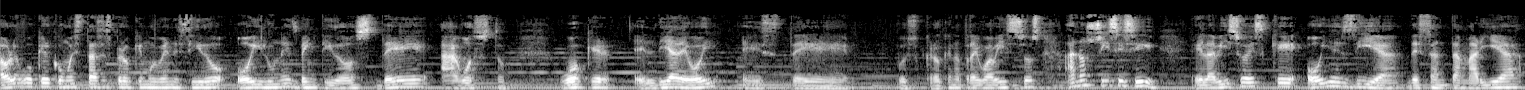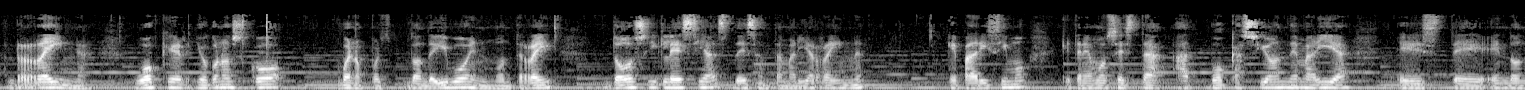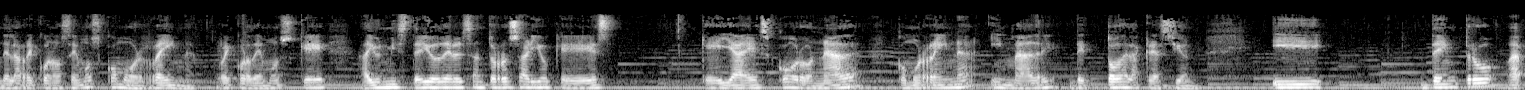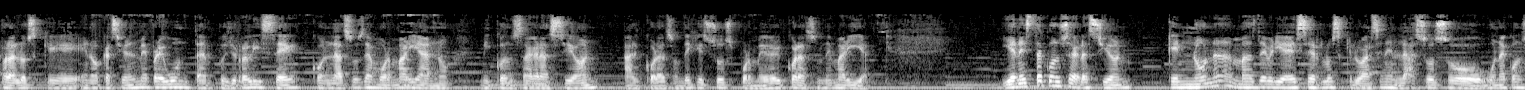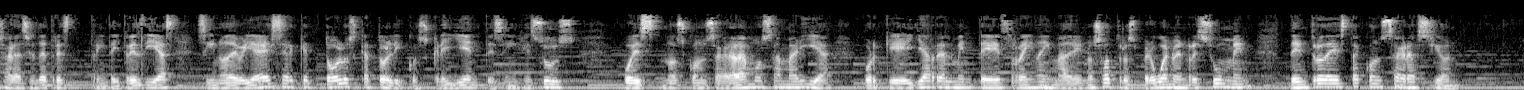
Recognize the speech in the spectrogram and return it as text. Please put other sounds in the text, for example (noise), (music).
Hola, Walker, ¿cómo estás? Espero que muy bendecido. Hoy lunes 22 de agosto. Walker, el día de hoy, este, pues creo que no traigo avisos. Ah, no, sí, sí, sí. El aviso es que hoy es día de Santa María Reina. Walker, yo conozco, bueno, pues donde vivo en Monterrey, dos iglesias de Santa María Reina. Qué padrísimo que tenemos esta advocación de María este, en donde la reconocemos como reina. Recordemos que hay un misterio del Santo Rosario que es que ella es coronada como reina y madre de toda la creación. Y dentro, ah, para los que en ocasiones me preguntan, pues yo realicé con lazos de amor mariano mi consagración al corazón de Jesús por medio del corazón de María. Y en esta consagración que no nada más debería de ser los que lo hacen en lazos o una consagración de 33 días, sino debería de ser que todos los católicos creyentes en Jesús, pues nos consagráramos a María porque ella realmente es reina y madre de nosotros. Pero bueno, en resumen, dentro de esta consagración,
